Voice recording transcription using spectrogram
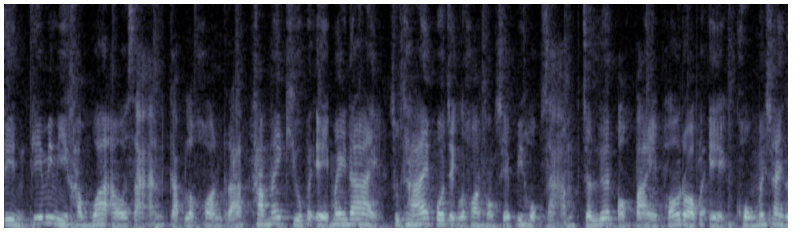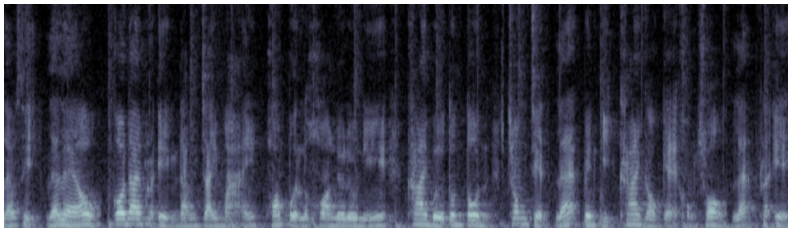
จิ้น ที่ไม่มีคำว่าอาสารกับละครรักทำให้คิวพระเอกไม่ได้ สุดท้ายโปรเจกต์ละครของเซฟปี63 จะเลื่อนออกไป เพราะรอพระเอกคงไม่ใช่แล้วสิ และแล้วก็ได้พระเอกดังใจหมาย พร้อมเปิดละครเร็วๆนี้ ค่ายเบอร์ต้นๆ ช่อง 7 และเป็นอีกค่ายเก่าแก่ของช่อง และพระเอก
